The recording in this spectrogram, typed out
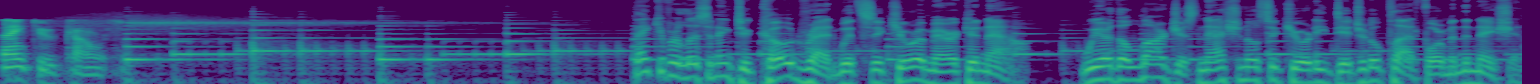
Thank you, Congressman. Thank you for listening to Code Red with Secure America Now. We are the largest national security digital platform in the nation,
